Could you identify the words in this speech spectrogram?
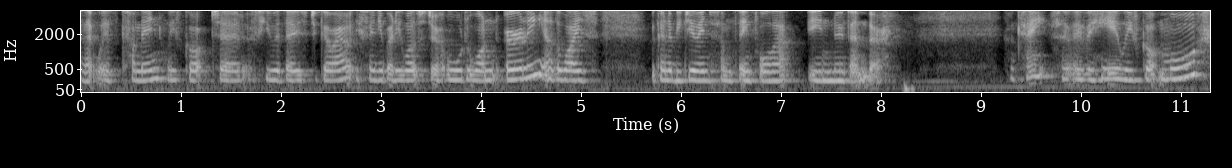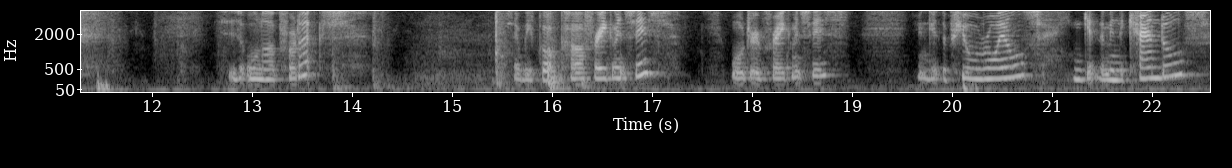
that we've come in. We've got uh, a few of those to go out if anybody wants to order one early. Otherwise, we're going to be doing something for that in November. Okay, so over here we've got more. This is all our products. So we've got car fragrances, wardrobe fragrances. You can get the Pure Royals. You can get them in the candles.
